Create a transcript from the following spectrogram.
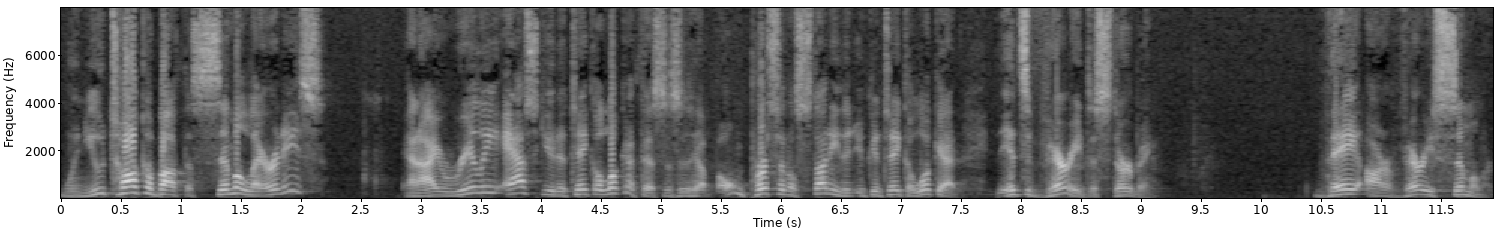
when you talk about the similarities, and I really ask you to take a look at this. This is your own personal study that you can take a look at. It's very disturbing. They are very similar.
